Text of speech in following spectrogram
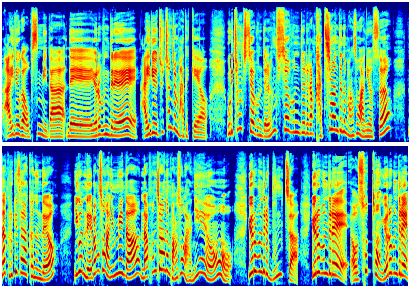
아이디어가 없습니다. 네, 여러분들의 아이디어 추천 좀 받을게요. 우리 청취자분들, 흥취자분들이랑 같이 만드는 방송 아니었어요? 나 그렇게 생각하는데요? 이건 내 방송 아닙니다. 나 혼자 하는 방송 아니에요. 여러분들의 문자, 여러분들의 어, 소통, 여러분들의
